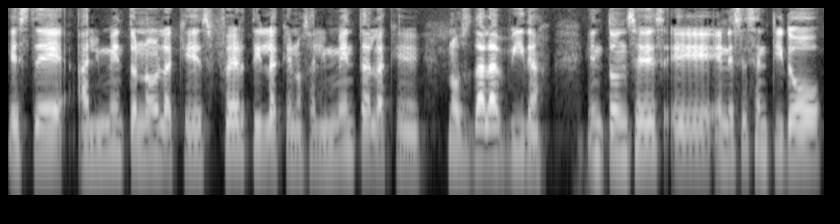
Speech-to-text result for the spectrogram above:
este alimento, ¿no? La que es fértil, la que nos alimenta, la que nos da la vida. Entonces, eh, en ese sentido,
